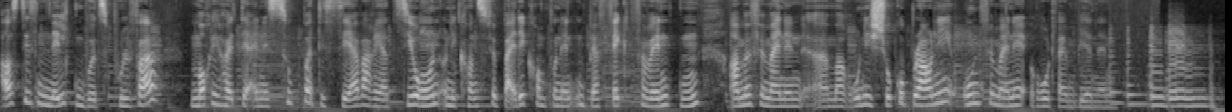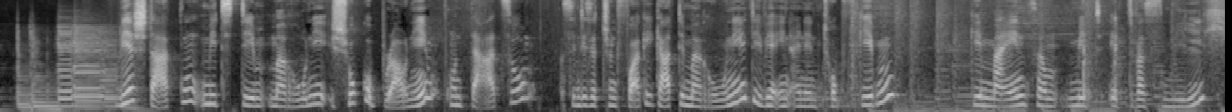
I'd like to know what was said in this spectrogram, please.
Aus diesem Nelkenwurzpulver mache ich heute eine super Dessertvariation und ich kann es für beide Komponenten perfekt verwenden. Einmal für meinen äh, Maroni Schoko Brownie und für meine Rotweinbirnen. Wir starten mit dem Maroni Schoko Brownie und dazu sind es jetzt schon vorgegarte Maroni, die wir in einen Topf geben, gemeinsam mit etwas Milch.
